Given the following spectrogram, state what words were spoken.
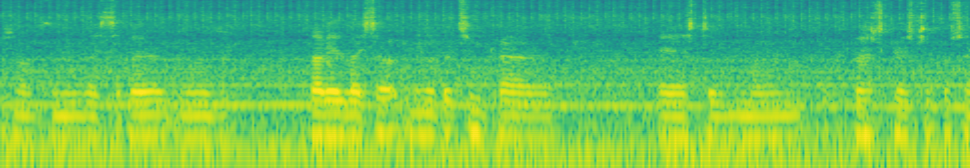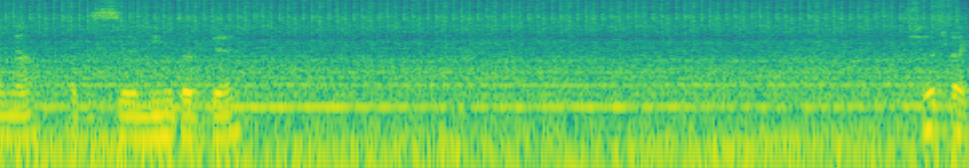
już mam w sumie 20 prawie, no, prawie 20 minut odcinka. Ja jeszcze mam troszeczkę jeszcze koszenia, tak z minutę dwie. Szybek.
